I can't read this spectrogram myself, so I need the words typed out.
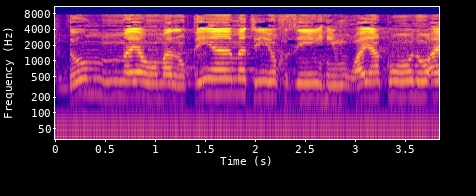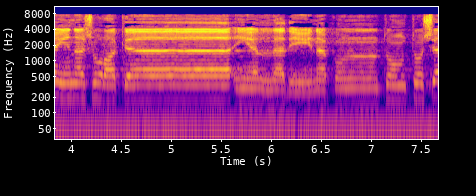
ثم يوم القيامة يخزيهم ويقول أين شركائي الذين كنتم تشاقون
